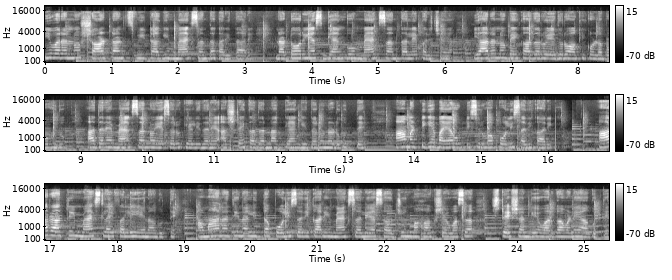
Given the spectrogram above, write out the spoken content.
ಇವರನ್ನು ಶಾರ್ಟ್ ಆ್ಯಂಡ್ ಸ್ವೀಟ್ ಆಗಿ ಮ್ಯಾಕ್ಸ್ ಅಂತ ಕರೀತಾರೆ. ನಟೋರಿಯಸ್ ಗ್ಯಾಂಗು ಮ್ಯಾಕ್ಸ್ ಅಂತಲೇ ಪರಿಚಯ. ಯಾರನ್ನು ಬೇಕಾದರೂ ಎದುರು ಹಾಕಿಕೊಳ್ಳಬಹುದು. ಆದರೆ ಮ್ಯಾಕ್ಸ್ ಅನ್ನು ಹೆಸರು ಕೇಳಿದರೆ ಅಷ್ಟೇ ಕದರ್ನ ಗ್ಯಾಂಗ್ ಇದ್ದರೂ ನಡುಗುತ್ತೆ. ಆ ಮಟ್ಟಿಗೆ ಭಯ ಹುಟ್ಟಿಸಿರುವ ಪೊಲೀಸ್ ಅಧಿಕಾರಿ. ಆ ರಾತ್ರಿ ಮ್ಯಾಕ್ಸ್ ಲೈಫಲ್ಲಿ ಏನಾಗುತ್ತೆ? ಅಮಾನತಿನಲ್ಲಿದ್ದ ಪೊಲೀಸ್ ಅಧಿಕಾರಿ ಮ್ಯಾಕ್ಸ್ ಅಲಿಯಾಸ್ ಅರ್ಜುನ್ ಮಹಾಕ್ಷೆ ಹೊಸ ಸ್ಟೇಷನ್ಗೆ ವರ್ಗಾವಣೆ ಆಗುತ್ತೆ.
